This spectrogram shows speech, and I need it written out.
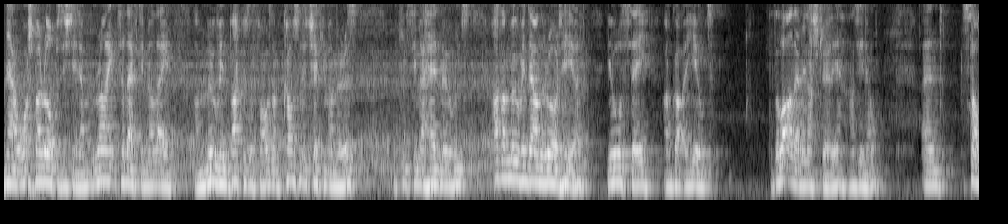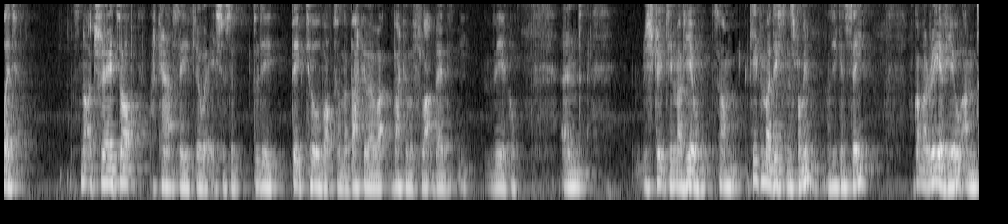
Now watch my road positioning. I'm right to left in my lane. I'm moving backwards and forwards. I'm constantly checking my mirrors. You can see my head movements. As I'm moving down the road here, you will see I've got a ute. There's a lot of them in Australia, as you know, and solid. It's not a tray top. I can't see through it. It's just a bloody big toolbox on the back of a back of a flatbed vehicle, and restricting my view. So I'm keeping my distance from him, as you can see. I've got my rear view, and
